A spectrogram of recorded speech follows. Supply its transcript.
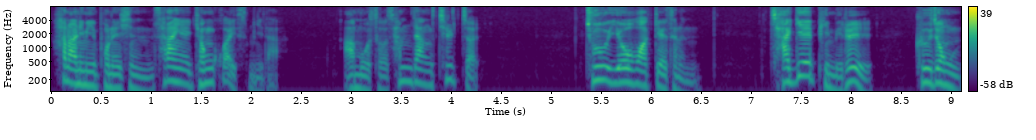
하나님이 보내신 사랑의 경고가 있습니다. 아모서 3장 7절. 주 여호와께서는 자기의 비밀을 그 종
